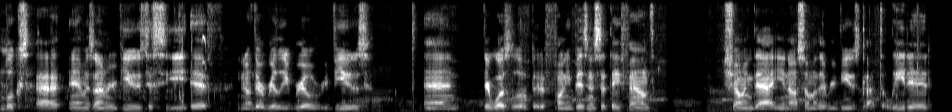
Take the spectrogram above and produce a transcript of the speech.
looks at Amazon reviews to see if, you know, they're really real reviews. And there was a little bit of funny business that they found showing that, you know, some of the reviews got deleted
